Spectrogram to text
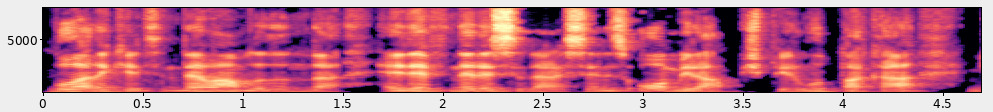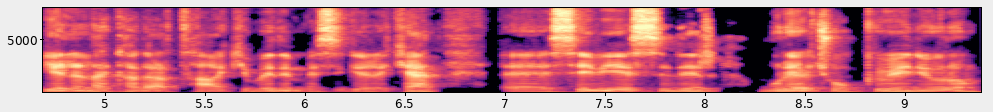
Bu hareketin devamlılığında hedef neresi derseniz 11.61 mutlaka gelene kadar takip edilmesi gereken e, seviyesidir. Buraya çok güveniyorum.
